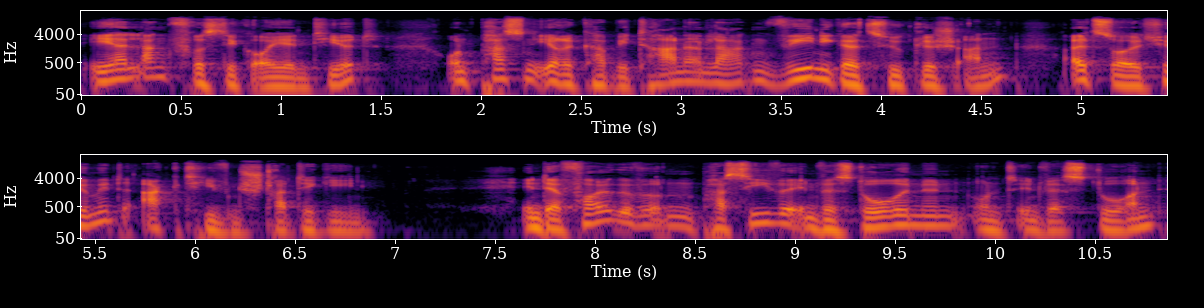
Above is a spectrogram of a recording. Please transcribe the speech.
eher langfristig orientiert und passen ihre Kapitalanlagen weniger zyklisch an als solche mit aktiven Strategien. In der Folge würden passive Investorinnen und Investoren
